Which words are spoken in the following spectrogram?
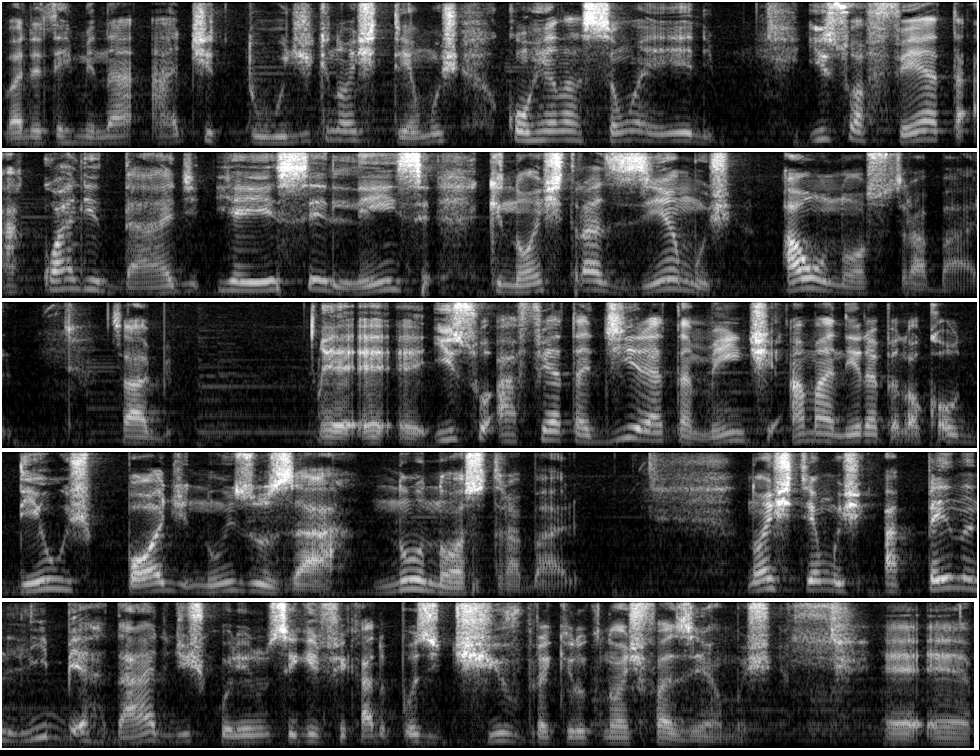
vai determinar a atitude que nós temos com relação a ele. Isso afeta a qualidade e a excelência que nós trazemos ao nosso trabalho, sabe? É, é, é, isso afeta diretamente a maneira pela qual Deus pode nos usar no nosso trabalho nós temos a plena liberdade de escolher um significado positivo para aquilo que nós fazemos. É, é,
